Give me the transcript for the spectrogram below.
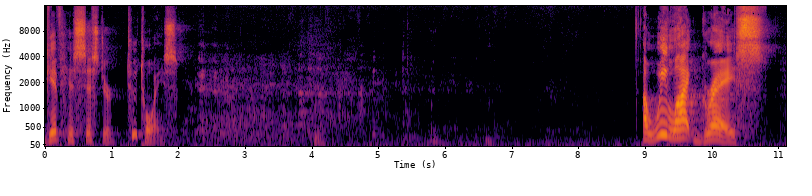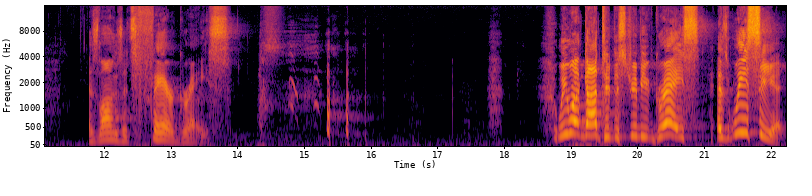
Give his sister two toys. Uh, we like grace as long as it's fair grace. We want God to distribute grace as we see it.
